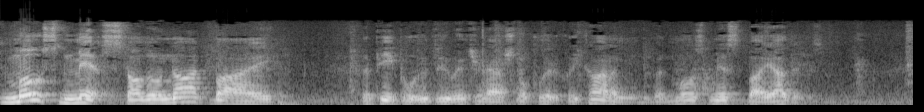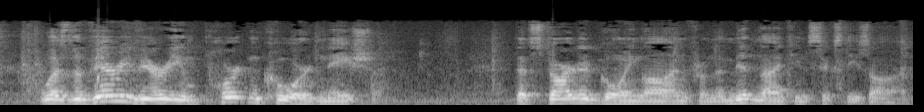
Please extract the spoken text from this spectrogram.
most missed, although not by the people who do international political economy, but most missed by others, was the very, very important coordination that started going on from the mid 1960s on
